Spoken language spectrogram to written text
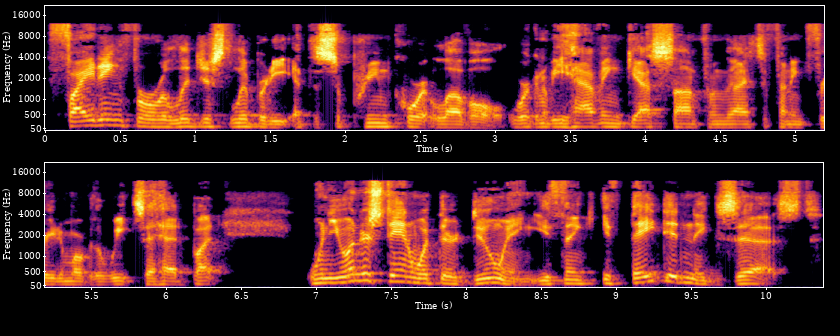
fighting for religious liberty at the Supreme Court level. We're going to be having guests on from the Alliance Defending Freedom over the weeks ahead, but when you understand what they're doing, you think if they didn't exist,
